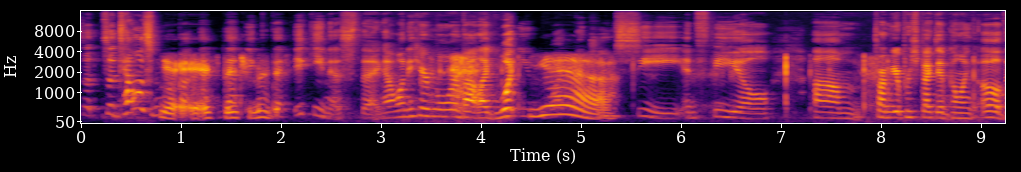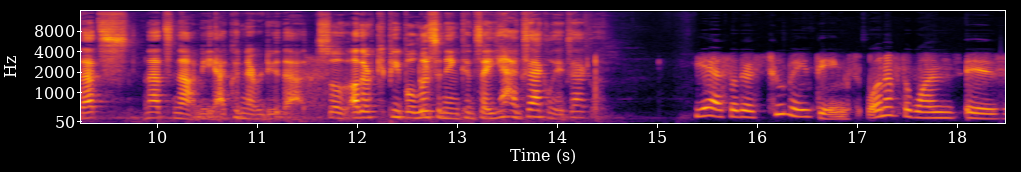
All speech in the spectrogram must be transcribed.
So, so tell us more yeah, about it's that, been that, tremendous. that ickiness thing. I want to hear more about like what you, yeah. what you see and feel um, from your perspective going, oh, that's that's not me. I could never do that. So other people listening can say, yeah, exactly, exactly. Yeah. So there's two main things. One of the ones is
